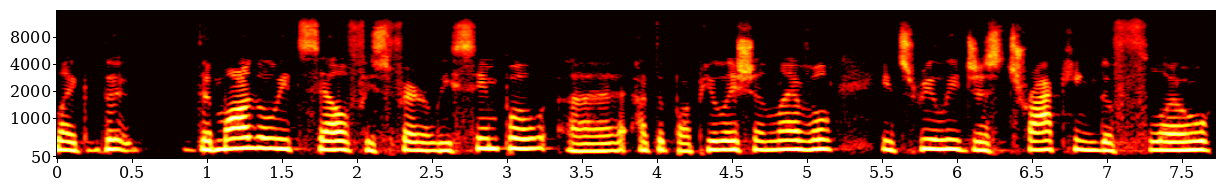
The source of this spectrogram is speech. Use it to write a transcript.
like the the model itself is fairly simple uh, at the population level. It's really just tracking the flow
